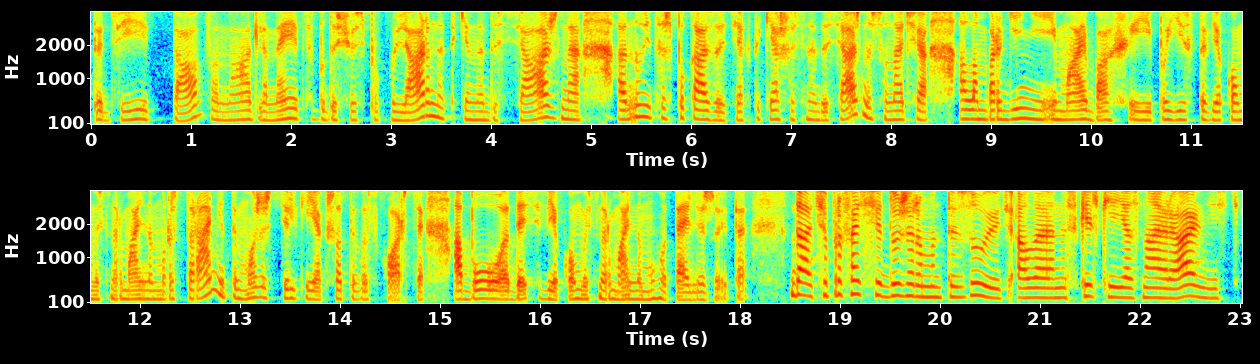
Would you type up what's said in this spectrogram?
тоді та вона для неї це буде щось популярне, таке недосяжне. Ну і це ж показують як таке щось недосяжне, що наче Ламборгіні і Майбах, і поїсти в якомусь нормальному ресторані ти можеш тільки, якщо ти в ескорті, або десь в якомусь нормальному готелі жити. Да, цю професію дуже романтизують, але наскільки я знаю реальність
